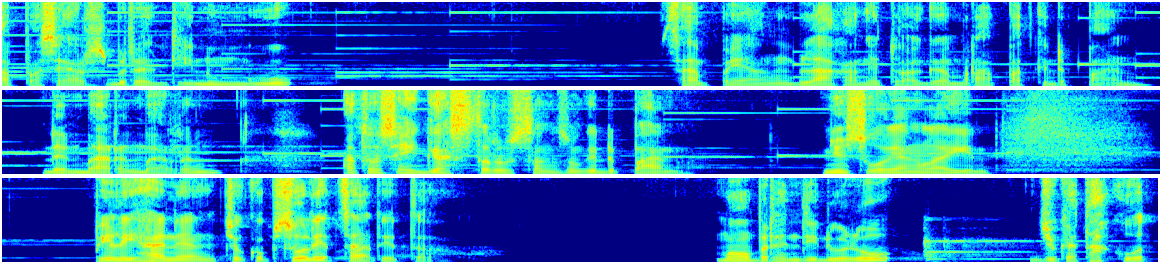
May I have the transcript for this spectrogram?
Apa saya harus berhenti nunggu sampai yang belakang itu agak merapat ke depan dan bareng-bareng? Atau saya gas terus langsung ke depan nyusul yang lain? Pilihan yang cukup sulit saat itu. Mau berhenti dulu juga takut.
